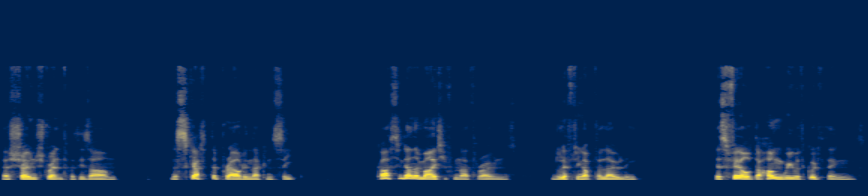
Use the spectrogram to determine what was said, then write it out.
He has shown strength with his arm and has scattered the proud in their conceit, casting down the mighty from their thrones, and lifting up the lowly. He has filled the hungry with good things,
